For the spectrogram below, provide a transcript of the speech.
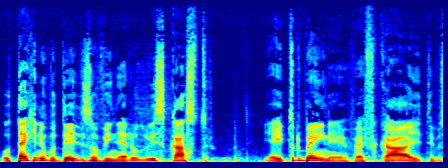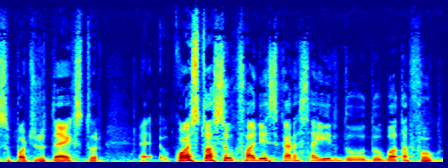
o técnico deles, o Vini, era o Luiz Castro. E aí tudo bem, né? Vai ficar, ele teve o suporte do Textor. É, qual a situação que faria esse cara sair do, do Botafogo?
